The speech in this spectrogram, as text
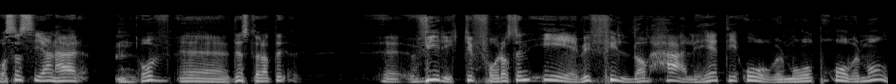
Og så sier han her og eh, Det står at det eh, virker for oss en evig fylde av herlighet i overmål på overmål.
